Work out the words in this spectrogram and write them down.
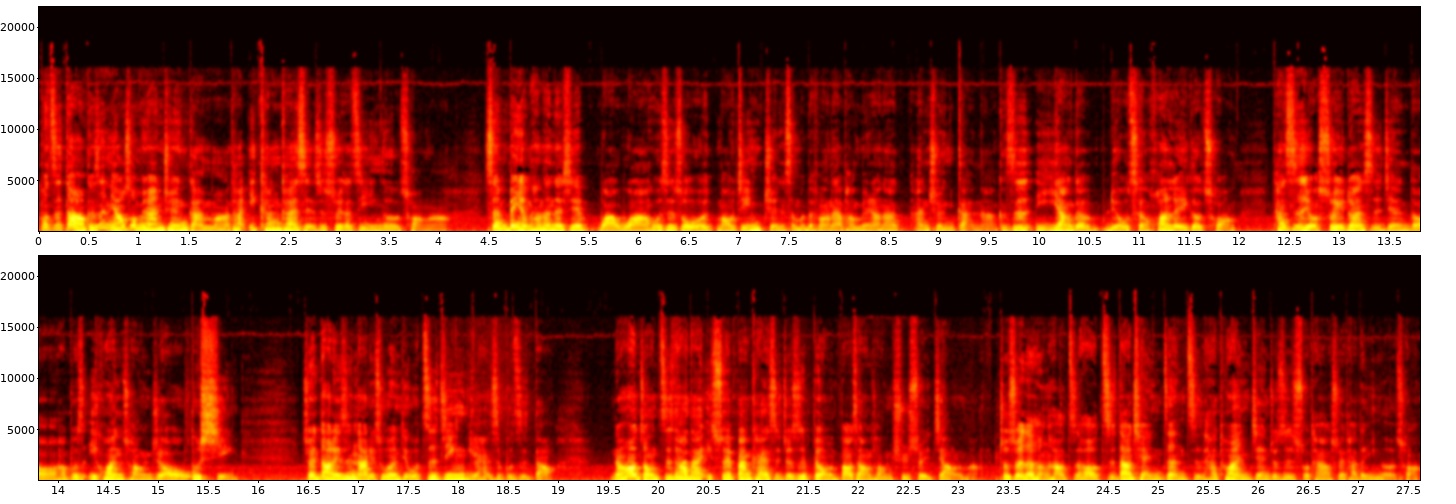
不知道。可是你要说没有安全感吗？他一刚开始也是睡在自己婴儿床啊。身边有他的那些娃娃，或是说我毛巾卷什么的放在他旁边，让他安全感啊。可是，一样的流程换了一个床，他是有睡一段时间的哦，他不是一换床就不行。所以到底是哪里出问题，我至今也还是不知道。然后，总之，他在一岁半开始就是被我们抱上床去睡觉了嘛，就睡得很好。之后，直到前一阵子，他突然间就是说他要睡他的婴儿床。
